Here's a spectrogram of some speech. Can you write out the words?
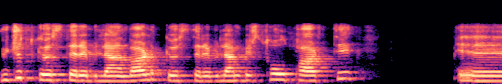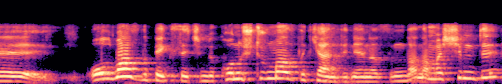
vücut gösterebilen, varlık gösterebilen bir sol parti e, olmazdı pek seçimde. Konuşturmazdı kendini en azından ama şimdi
